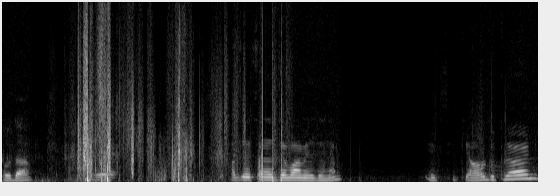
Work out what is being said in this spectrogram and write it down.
arkadaşlar bu da. Ve hazırsanız devam edelim. Eksik aldık lan.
